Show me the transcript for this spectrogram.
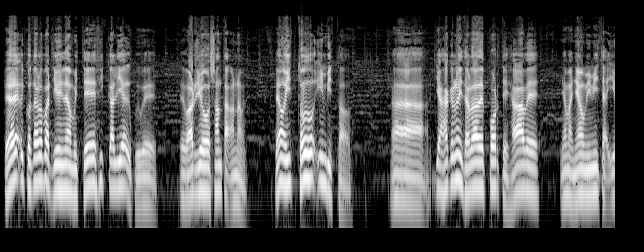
Vea y contar la partida en la mitad fiscalía y pues el barrio Santa Ana. Vea ahí todo invitado. Ah, ya que lo instala deporte, Jave, ya mañana mimita y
